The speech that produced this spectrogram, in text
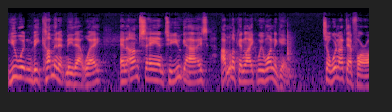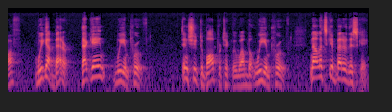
you wouldn't be coming at me that way. And I'm saying to you guys, I'm looking like we won the game. So we're not that far off. We got better. That game, we improved. Didn't shoot the ball particularly well, but we improved. Now let's get better this game.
